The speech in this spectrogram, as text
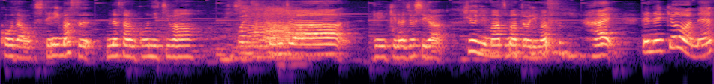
講座をしています。皆さん、こんにちは。こんにちは。元気な女子が9人も集まっております。はい。でね、今日はね、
